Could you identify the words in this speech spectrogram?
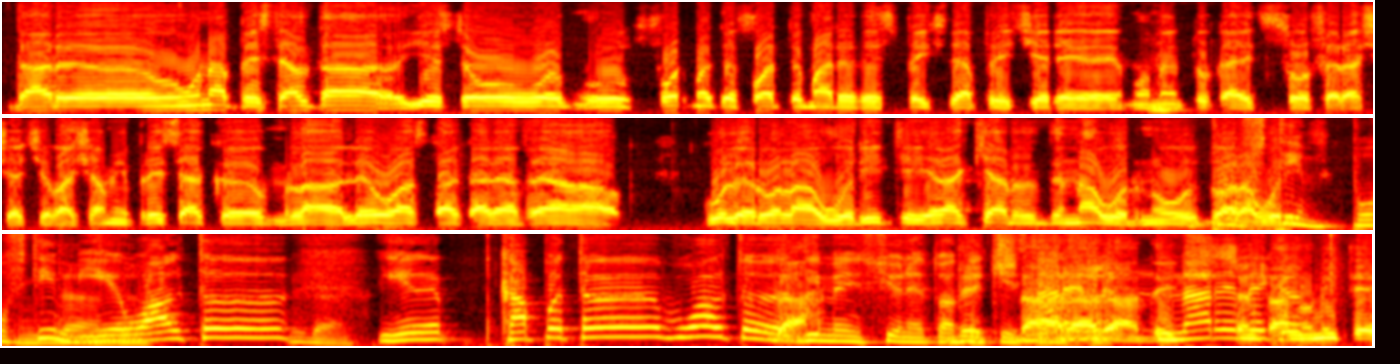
Dar uh, una peste alta este o, o formă de foarte mare respect și de apreciere în momentul în care ți se oferă așa ceva. Și am impresia că la Leo asta care avea gulerul ăla aurit era chiar din aur, nu doar poftim, aurit. Poftim, da, e da. o altă, da. e capătă o altă da. dimensiune toată deci, chestia. Da, da, da. Deci N-are sunt legă... anumite,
